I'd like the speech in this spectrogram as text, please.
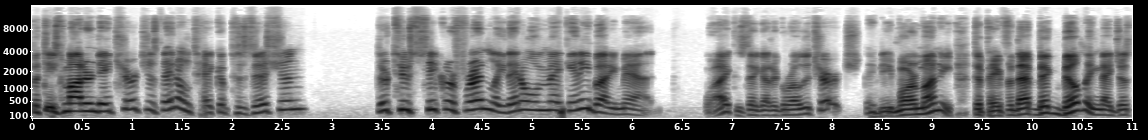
But these modern day churches, they don't take a position. They're too seeker friendly. They don't make anybody mad. Why? Because they got to grow the church. They need more money to pay for that big building they just.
